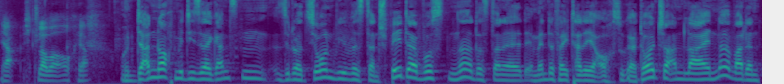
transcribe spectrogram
Ja, ich glaube auch, ja. Und dann noch mit dieser ganzen Situation, wie wir es dann später wussten, ne, dass dann äh, im Endeffekt hatte er ja auch sogar deutsche Anleihen, ne, war dann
